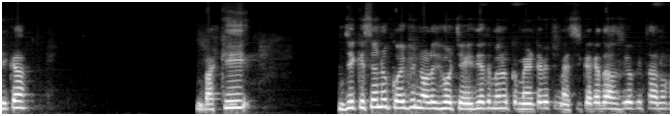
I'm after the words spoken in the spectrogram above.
ਠੀਕ ਆ? ਬਾਕੀ ਜੇ ਕਿਸੇ ਨੂੰ ਕੋਈ ਵੀ ਨੌਲੇਜ ਹੋਰ ਚਾਹੀਦੀ ਹੈ ਤਾਂ ਮੈਨੂੰ ਕਮੈਂਟ ਵਿੱਚ ਮੈਸੇਜ ਕਰਕੇ ਦੱਸ ਦਿਓ ਕਿ ਤੁਹਾਨੂੰ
